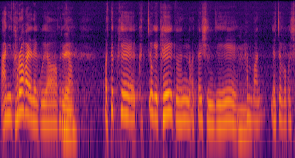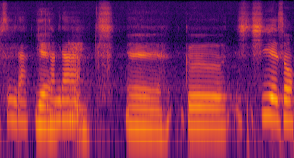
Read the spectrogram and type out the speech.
많이 돌아가야 되고요. 그래서 네. 어떻게 그쪽의 계획은 어떠신지 한번 여쭤보고 싶습니다. 음. 예. 감사합니다. 예, 그 시- 시에서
